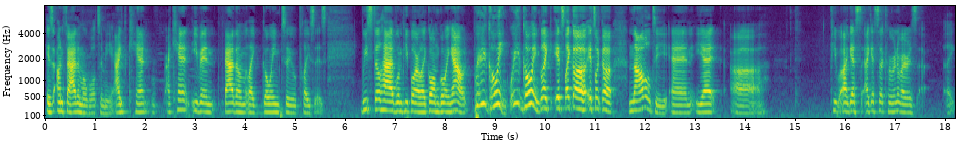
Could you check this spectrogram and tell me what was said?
is unfathomable to me. I can't I can't even fathom like going to places. We still have when people are like, "Oh, I'm going out." Where are you going? Where are you going? Like it's like a it's like a novelty and yet uh people I guess I guess the coronavirus like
